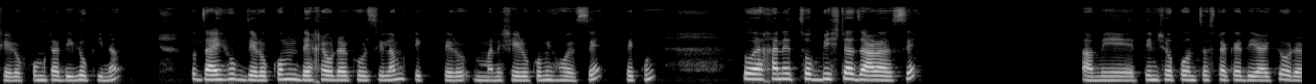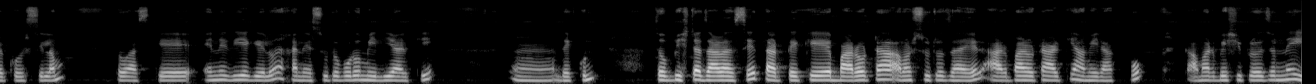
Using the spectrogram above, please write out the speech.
সেরকমটা দিল কিনা। তো যাই হোক, যেরকম দেখে অর্ডার করছিলাম, ঠিক মানে সেরকমই হয়েছে, দেখুন। তো এখানে চব্বিশটা জার আছে। আমি তিনশো পঞ্চাশ টাকা দিয়ে আর কি অর্ডার করছিলাম। তো আজকে এনে দিয়ে গেল, এখানে ছোটো বড়ো মিলিয়ে আর কি। দেখুন, চব্বিশটা জার আছে, তার থেকে বারোটা আমার ছোটো জায়ের, আর বারোটা আর কি আমি রাখব। আমার বেশি প্রয়োজন নেই,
